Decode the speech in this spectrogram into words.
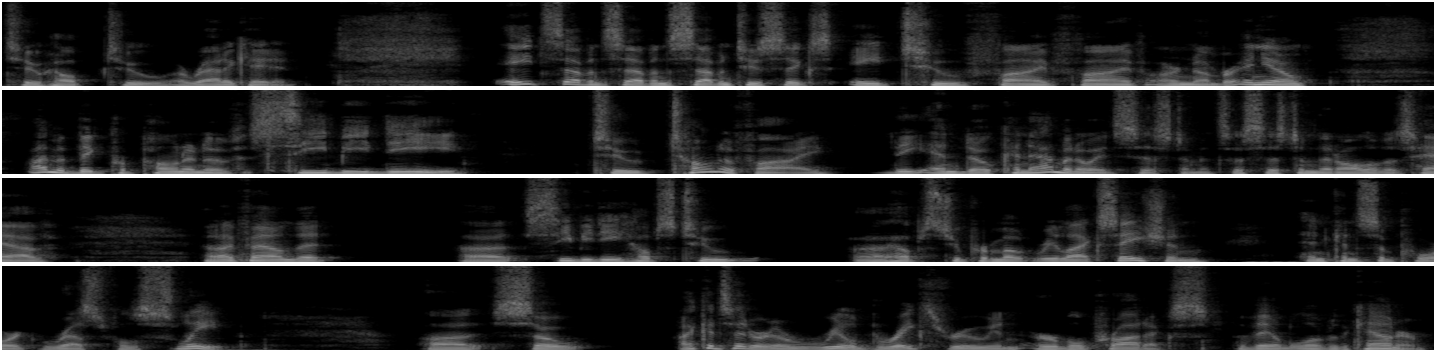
to help to eradicate it. 877-726-8255 our number. And you know, I'm a big proponent of CBD to tonify the endocannabinoid system. It's a system that all of us have. And I found that uh, CBD helps to uh, helps to promote relaxation and can support restful sleep. Uh, so I consider it a real breakthrough in herbal products available over the counter.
